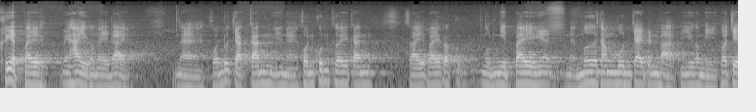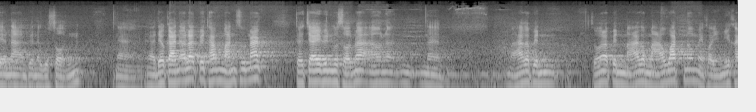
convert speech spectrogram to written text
เครียดไปไม่ให้ก็ไม่ได้นะคนรู้จักกันอย่างเงี้ยนะคนคุ้นเคยกันใส่ไปก็หงุดหงิดไปอย่างเงี้ยเนี่ยมือทำบุญใจเป็นบาปนี้ก็มี เพราะเจตนาเป็นอกุศล นะเดียวกันเอาละไปทำหมันสุนัขแต่ใจเป็นกุศลว่าเอาละนะหมาก็เป็นสมมติว่าเป็นหมาก็หมาวัดเนาะไม่ค่อยมีใคร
